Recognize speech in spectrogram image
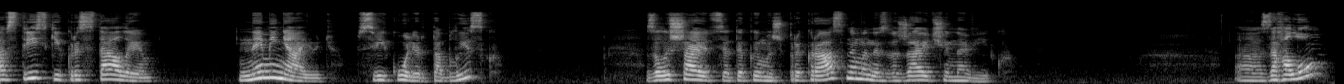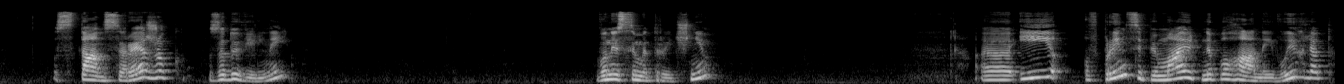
Австрійські кристали не міняють свій колір та блиск залишаються такими ж прекрасними, незважаючи на вік. Е, загалом стан сережок задовільний. Вони симетричні. Е, і, в принципі, мають непоганий вигляд,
